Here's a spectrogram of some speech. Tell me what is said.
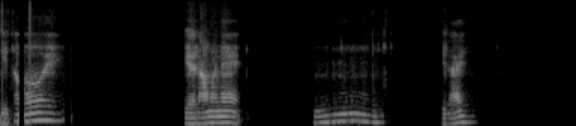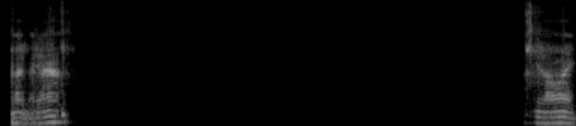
chỉ thôi. Về đâu mà nè? Uhm. gì đây. Rồi mày ra Dạ rồi.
